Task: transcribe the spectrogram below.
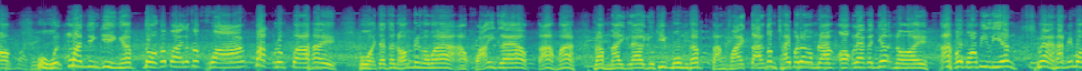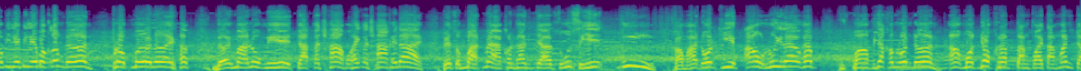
อกโอ้โหมันจริง ๆ ครับ โดดเข้าไปแล้วก็ขวางปักลงไป โอ้อาจารย์สนองดึงออกมาเอาขวางอีกแล้วตามมาปล้ำในอีกแล้วอยู่ที่มุมครับ ต่างฝ่ายต่างต้องใช้พละกำลังออกแรงกันเยอะหน่อยอ้าวมองพี่เลี้ยงแม่หันไม่มองพี่เลี้ยงพี่เลี้ยงบอกต้องเดิน ปรบมือเลยครับ เดินมาลูกนี้จากกระชากบอกให้กระชากให้ได้เพชรสมบัติแม่ค่อนข้างที่จะสูสีอืมเข้ามาโดนทีบเอ้าลุยแล้วครับมาพยักคำล้นเดินเอ้าหมดยกครับต่างฝ่ายต่างมั่นใจ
